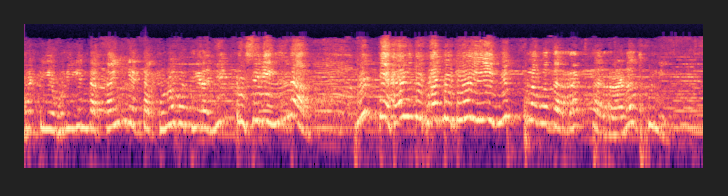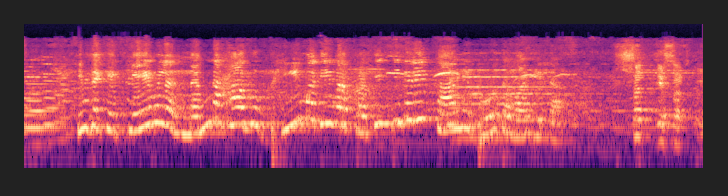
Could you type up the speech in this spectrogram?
ಹೊಟ್ಟೆಯ ಉರಿಯಿಂದ ಕಂಗೆಟ್ಟ ನಿಟ್ಟು ನಿಟ್ಟುಸಿರಿಯಿಂದ ಹುಟ್ಟಿ ಹರಿದು ಬಂದುದು ಈ ವಿಪ್ಲವದ ರಕ್ತ ರಣಧುನಿ ಇದಕ್ಕೆ ಕೇವಲ ನನ್ನ ಹಾಗೂ ಭೀಮದೇವರ ಪ್ರತಿನಿಧಿಗಳೇ ಕಾರ್ಯಭೂತವಾಗಿಲ್ಲ. ಸತ್ಯ ಸತ್ಯ.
